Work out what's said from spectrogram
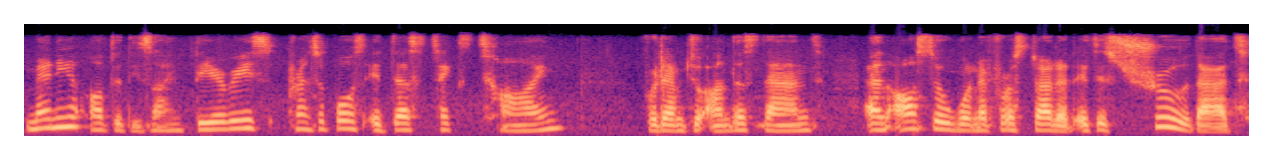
many of the design theories, principles, it does takes time for them to understand. And also, when I first started, it is true that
